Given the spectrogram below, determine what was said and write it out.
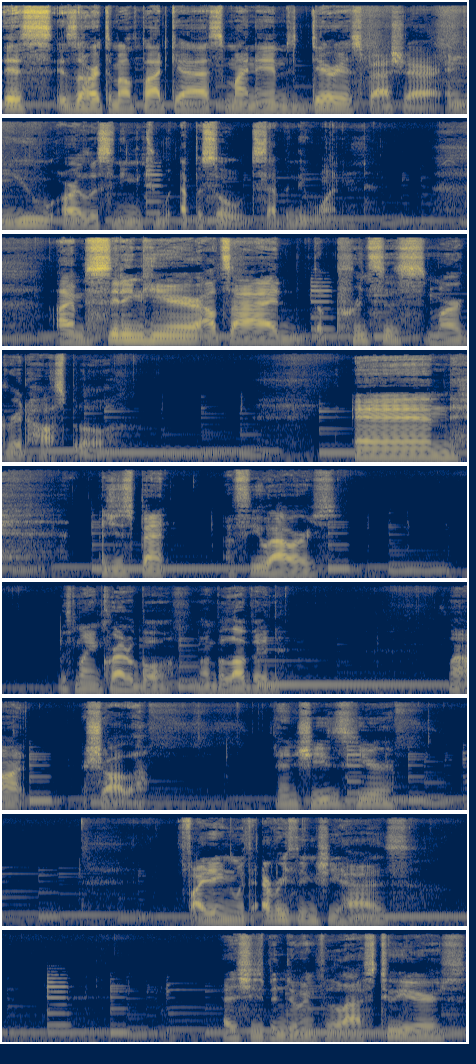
This is the Heart to Mouth podcast. My name's Darius Bashar, and you are listening to episode 71. I am sitting here outside the Princess Margaret Hospital, and I just spent a few hours with my incredible, my beloved, my aunt Shala and she's here fighting with everything she has, as she's been doing for the last two years.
